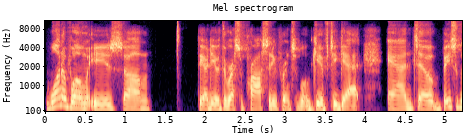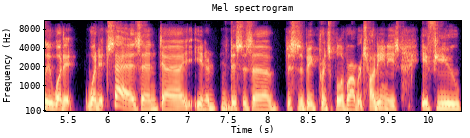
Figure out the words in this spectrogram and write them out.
one of them is um, the idea of the reciprocity principle, give to get, and uh, basically what it what it says, and uh, you know, this is a this is a big principle of Robert Cialdini's. If you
